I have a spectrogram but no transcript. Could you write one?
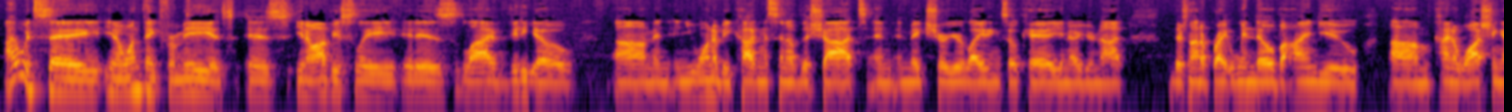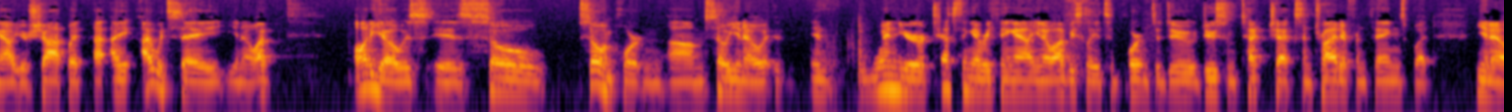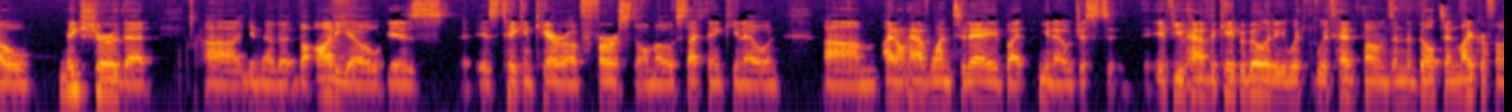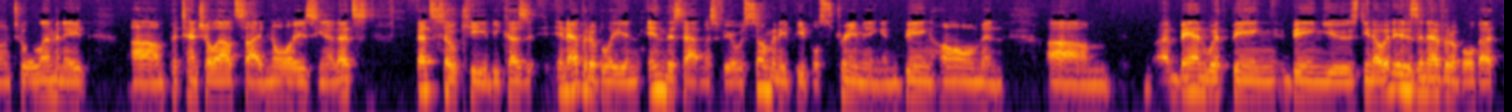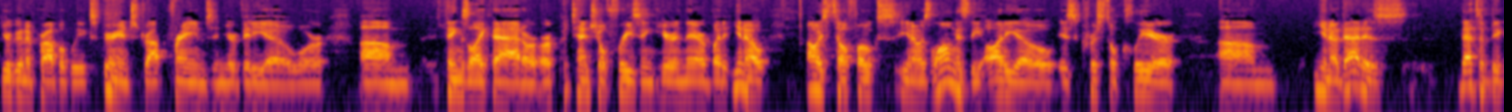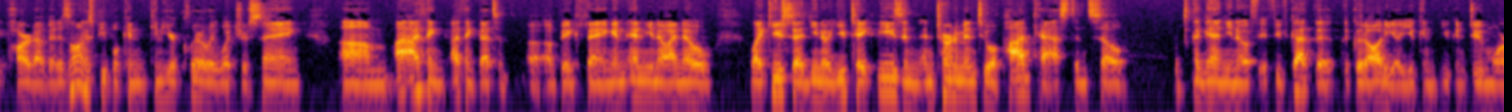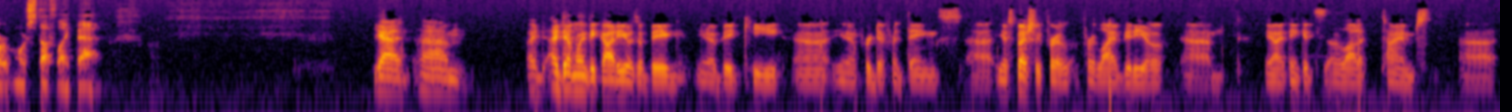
I would say, you know, one thing for me is is you know, obviously it is live video, um, and and you want to be cognizant of the shot and and make sure your lighting's okay. You know, you're not there's not a bright window behind you, um, kind of washing out your shot. But I I would say, you know, I audio is is so so important. Um, so you know, in when you're testing everything out, you know, obviously it's important to do do some tech checks and try different things, but you know, make sure that uh, you know the the audio is is taken care of first. Almost, I think you know, and um, I don't have one today, but you know, just if you have the capability with with headphones and the built-in microphone to eliminate um, potential outside noise, you know, that's that's so key because inevitably in in this atmosphere with so many people streaming and being home and um, bandwidth being being used, you know, it is inevitable that you're going to probably experience drop frames in your video or um, things like that, or, or potential freezing here and there. But you know, I always tell folks, you know, as long as the audio is crystal clear, um, you know, that is that's a big part of it. As long as people can can hear clearly what you're saying, um, I, I think I think that's a, a big thing. And and you know, I know like you said, you know, you take these and, and turn them into a podcast. And so again, you know, if, if you've got the, the good audio, you can, you can do more, more stuff like that. Yeah, um, I, I definitely think audio is a big, you know, big key, uh, you know, for different things, uh, you know, especially for for live video. Um, you know, I think it's a lot of times uh,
